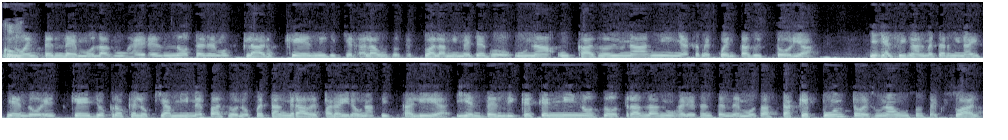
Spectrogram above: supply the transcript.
no entendemos, las mujeres no tenemos claro qué es ni siquiera el abuso sexual. A mí me llegó una, un caso de una niña que me cuenta su historia y al final me termina diciendo, es que yo creo que lo que a mí me pasó no fue tan grave para ir a una fiscalía y entendí que es que ni nosotras las mujeres entendemos hasta qué punto es un abuso sexual.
